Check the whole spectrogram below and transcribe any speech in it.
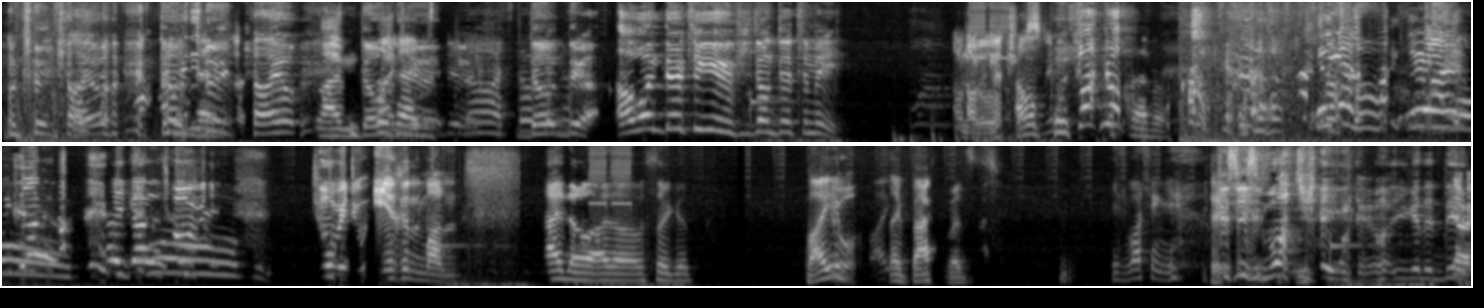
Don't do it, Kyle. Don't do it, Kyle. I'm Don't I'm do it. No, stop. Don't do it. I won't do it to you if you don't do it to me. Oh, Not gonna no. I will trust you. push Fuck Chris off! forever. No. Oh, I got it. No. Tobi, du Ehrenmann. I know, I know, I'm so good. Why are you Yo. like backwards? He's watching you. This is watching. You, what are you gonna do? Yeah,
